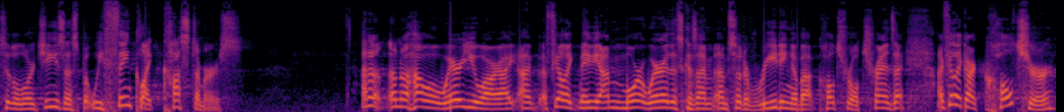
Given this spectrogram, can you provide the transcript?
to the Lord Jesus, but we think like customers. I don't, I don't know how aware you are. I, I feel like maybe I'm more aware of this because I'm, I'm sort of reading about cultural trends. I, I feel like our culture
